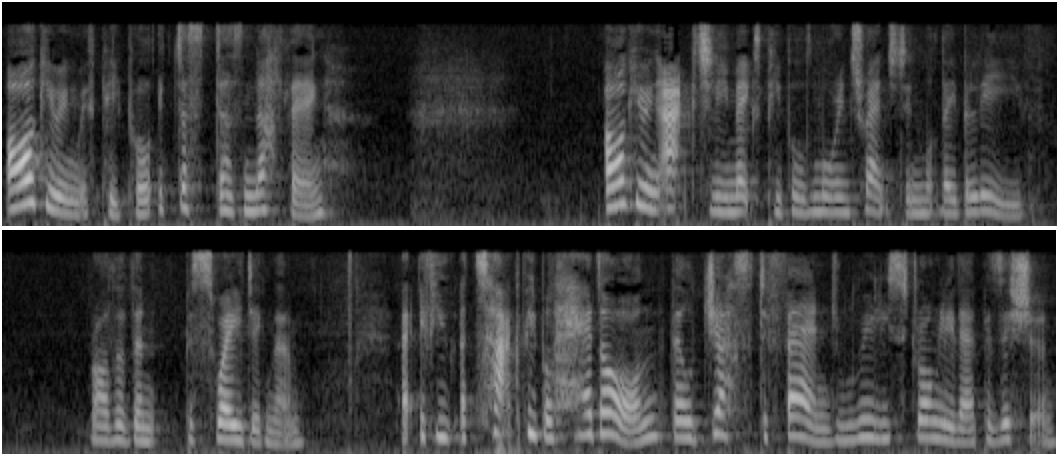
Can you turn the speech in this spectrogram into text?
arguing with people, it just does nothing. Arguing actually makes people more entrenched in what they believe rather than persuading them. Uh, if you attack people head on, they'll just defend really strongly their position.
